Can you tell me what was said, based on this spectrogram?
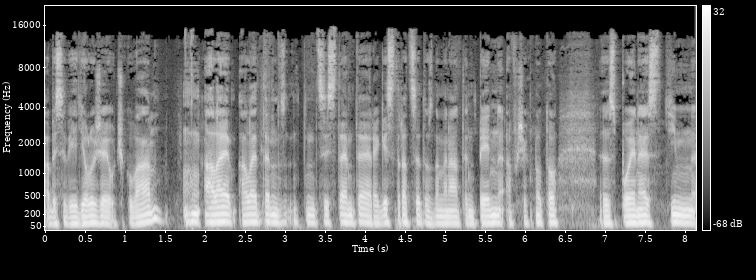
aby se vědělo, že je očkován ale, ale ten, ten systém té registrace, to znamená ten PIN a všechno to spojené s tím,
